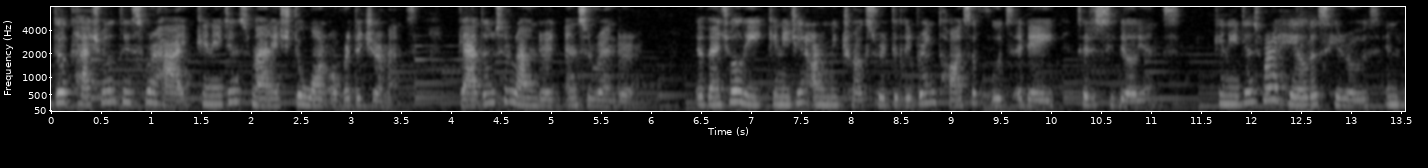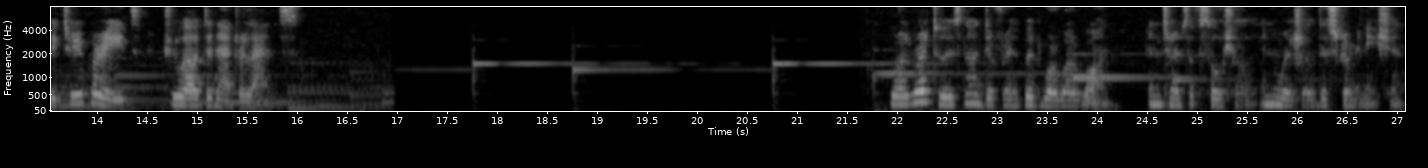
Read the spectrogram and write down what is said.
Though casualties were high, Canadians managed to win over the Germans, got them surrounded and surrendered. Eventually, Canadian Army trucks were delivering tons of foods a day to the civilians. Canadians were hailed as heroes in victory parades throughout the Netherlands. World War II is no different with World War I in terms of social and racial discrimination.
